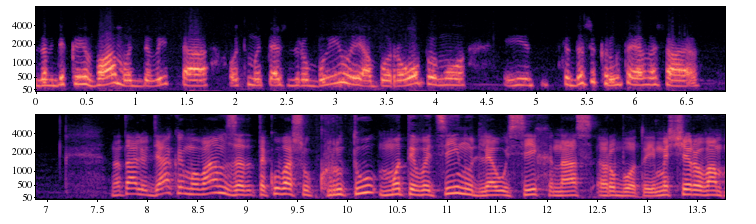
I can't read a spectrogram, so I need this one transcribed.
завдяки вам, от дивися, от ми теж зробили або робимо. І це дуже круто, я вважаю. Наталю, дякуємо вам за таку вашу круту мотиваційну для усіх нас роботу. І ми щиро вам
